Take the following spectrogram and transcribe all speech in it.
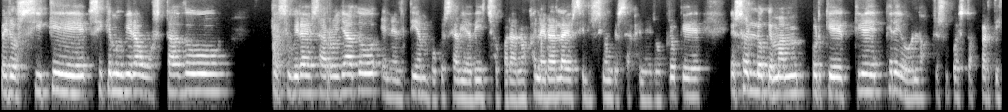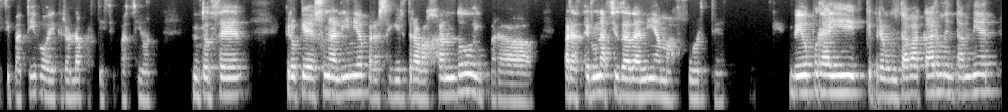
pero sí que, sí que me hubiera gustado que se hubiera desarrollado en el tiempo que se había dicho para no generar la desilusión que se generó. Creo que eso es lo que más, porque creo en los presupuestos participativos y creo en la participación. Entonces, creo que es una línea para seguir trabajando y para, para hacer una ciudadanía más fuerte. Veo por ahí que preguntaba Carmen también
